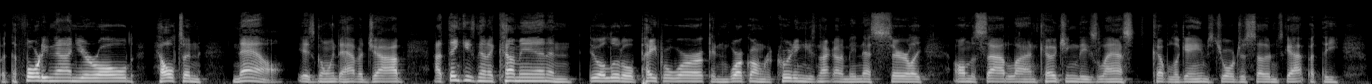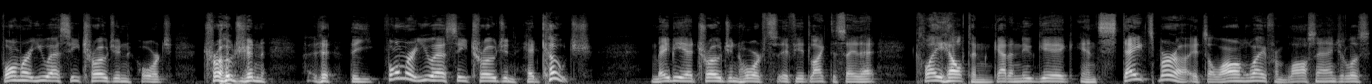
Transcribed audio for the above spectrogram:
But the 49 year old Helton now is going to have a job. I think he's going to come in and do a little paperwork and work on recruiting. He's not going to be necessarily on the sideline coaching these last couple of games Georgia Southern's got, but the former USC Trojan horse, Trojan, the former USC Trojan head coach, maybe a Trojan horse if you'd like to say that. Clay Helton got a new gig in Statesboro. It's a long way from Los Angeles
